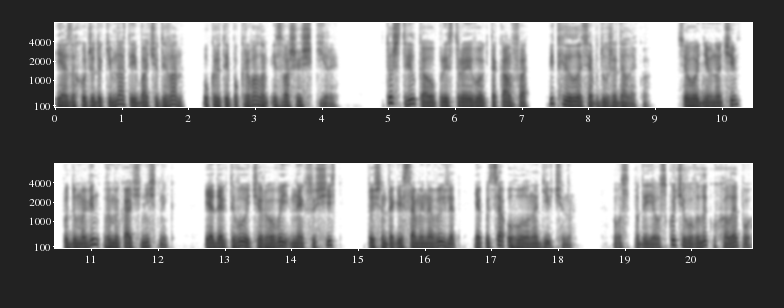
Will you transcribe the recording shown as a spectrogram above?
Я заходжу до кімнати і бачу диван, укритий покривалом із вашої шкіри. тож стрілка у пристрої Войкта Камфа відхилилася б дуже далеко. Сьогодні вночі, подумав він, вимикаючи нічник, я деактивую черговий Nexus 6, точно такий самий на вигляд, як оця оголена дівчина. Господи, я ускочив у велику халепу,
